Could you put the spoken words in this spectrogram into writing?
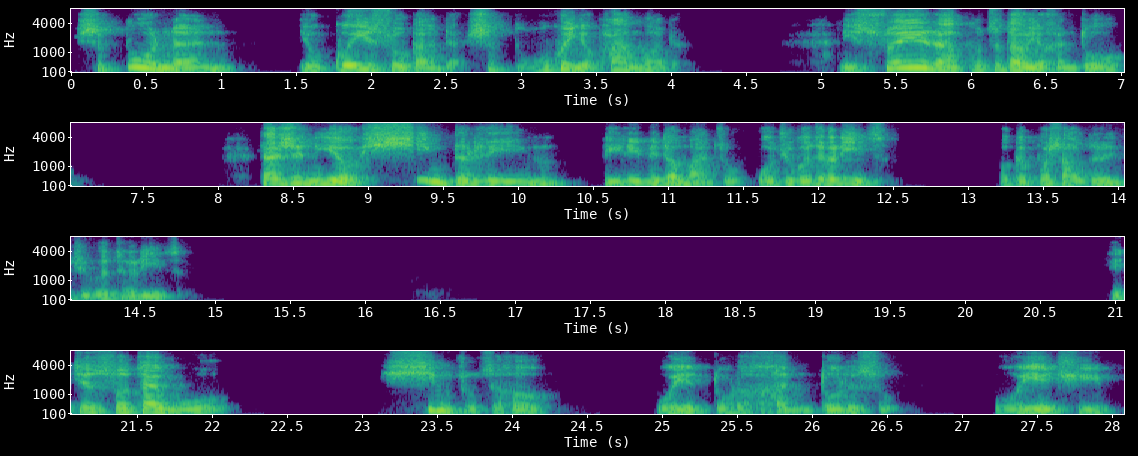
是不能有归属感的，是不会有盼望的。你虽然不知道有很多。但是你有性的灵，你里面都满足。我举过这个例子，我跟不少的人举过这个例子。也就是说，在我信主之后，我也读了很多的书，我也去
